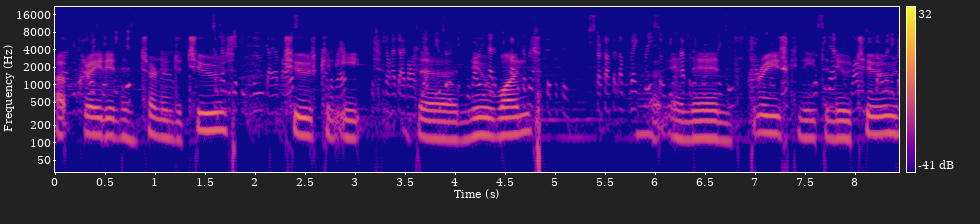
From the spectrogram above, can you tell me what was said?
upgraded and turn into twos. Twos can eat the new ones. Uh, and then threes can eat the new twos.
